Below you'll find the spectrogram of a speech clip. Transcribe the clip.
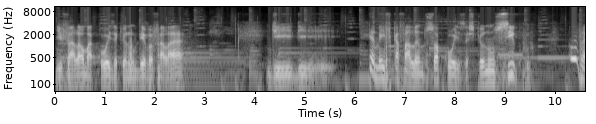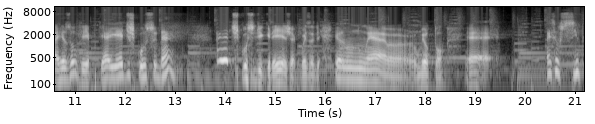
de falar uma coisa que eu não deva falar, de, de também ficar falando só coisas que eu não sigo vai resolver, porque aí é discurso, né? Aí é discurso de igreja, coisa de. Eu, não é uh, o meu tom. É, mas eu sinto,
